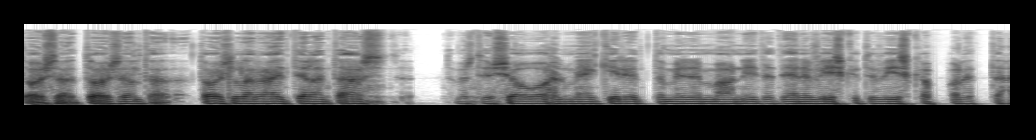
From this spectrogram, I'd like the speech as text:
Toisa, toisaalta, toisella raiteella taas tämmöisten show-ohjelmien kirjoittaminen. Mä oon niitä tehnyt 55 kappaletta.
